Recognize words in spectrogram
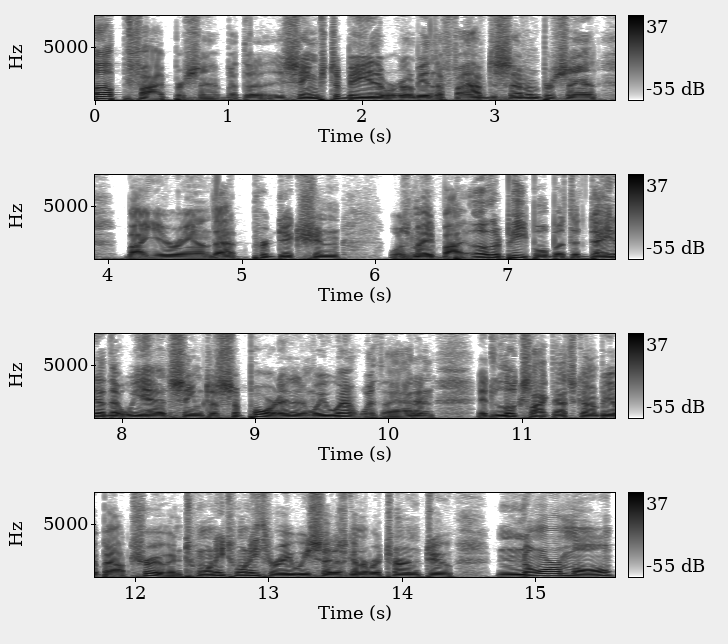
up 5%, but the, it seems to be that we're going to be in the 5 to 7% by year end. That prediction was made by other people, but the data that we had seemed to support it, and we went with that. And it looks like that's going to be about true. In 2023, we said is going to return to normal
